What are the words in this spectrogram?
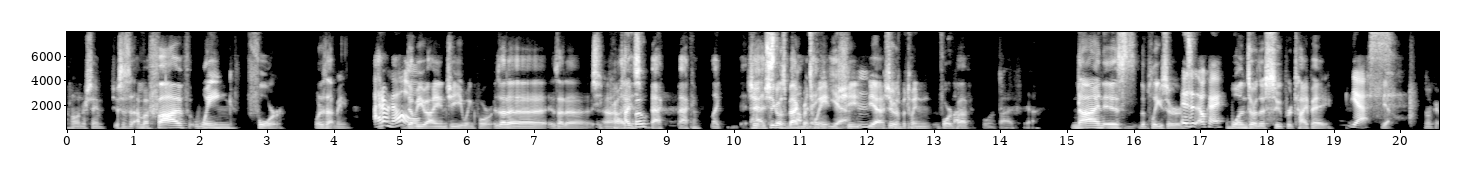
I don't understand. She says, I'm a five wing four. What does that mean? I don't know. W I N G wing four. Is that a is that a she uh, typo? just back back and like She, she goes back between. yeah She Mhm. yeah. She goes Between between four and five. four and five yeah Nine is the pleaser. Is it okay? Ones are the super type A. Yes. Yeah. Okay.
